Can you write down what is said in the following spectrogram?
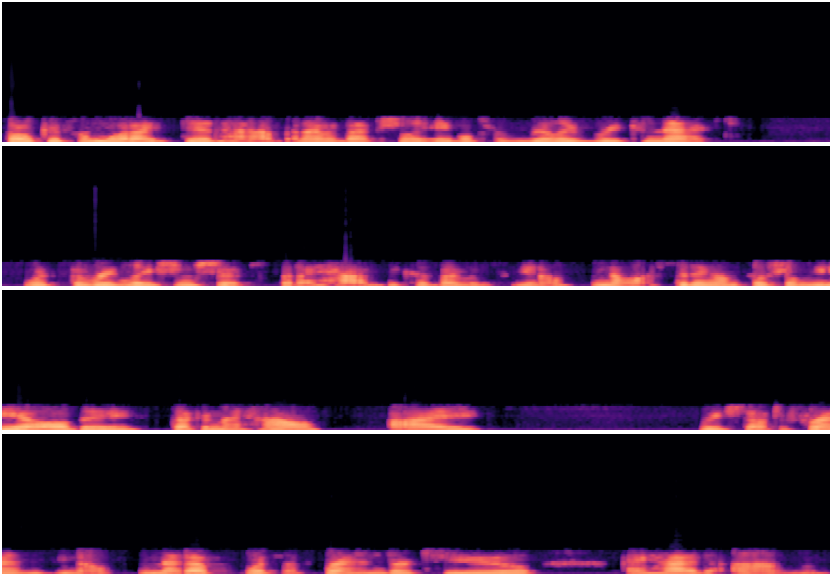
focus on what I did have. And I was actually able to really reconnect with the relationships that I had because I was, you know, not sitting on social media all day, stuck in my house. I reached out to friends, you know, met up with a friend or two. I had, um,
